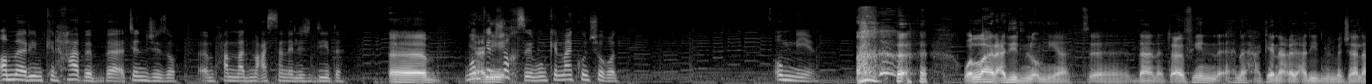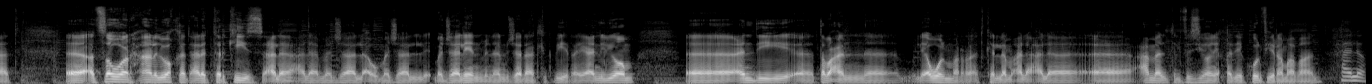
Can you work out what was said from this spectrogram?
أمر يمكن حابب تنجزه محمد مع السنة الجديدة؟ أه ممكن يعني شخصي ممكن ما يكون شغل. أمنية. والله العديد من الأمنيات آه، دانا. تعرفين إحنا حكينا على العديد من المجالات. آه، أتصور حان الوقت على التركيز على على مجال أو مجال مجالين من المجالات الكبيرة. يعني اليوم آه، عندي آه، طبعا لأول مرة أتكلم على على عمل تلفزيوني قد يكون في رمضان. حلو.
